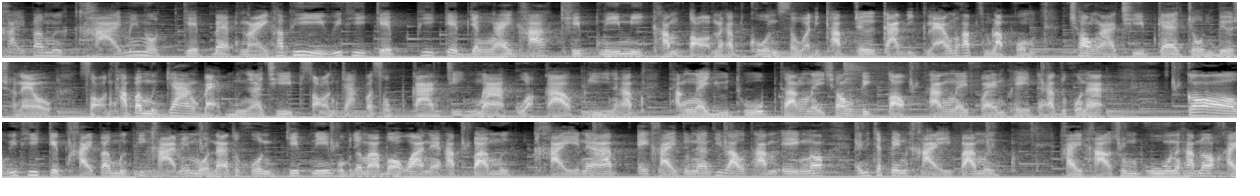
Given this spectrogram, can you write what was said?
ไข่ปลาหมึกขายไม่หมดเก็บแบบไหนครับพี่วิธีเก็บพี่เก็บยังไงคะ คลิปนี้มีคำตอบนะครับทุกคนสวัสดีครับ เจอกันอีกแล้วนะครับสำหรับผมช่องอาชีพแก้จนเบลชาแนลสอนทำปลาหมึกย่างแบบมืออาชีพ สอนจากประสบการณ์จริงมากกว่า 9 ปีนะครับ ทั้งใน YouTube ทั้งในช่อง TikTok ทั้งในแฟนเพจนะครับทุกคนฮะก็วิธีเก็บไข่ปลาหมึกที่ขายไม่หมดนะทุกคนคลิปนี้ผมจะมาบอกว่าเนี่ยครับปลาหมึกไข่นะครับไอไข่ตัวนั้นที่เราทำเองเนาะอันนี้จะเป็นไข่ปลาหมึกไข่ขาวชมพูนะครับเนาะไข่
